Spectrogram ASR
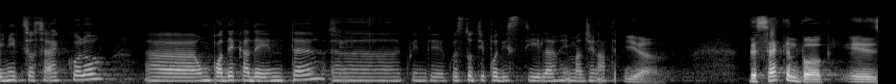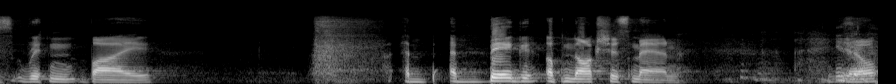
inizio secolo, un po' decadente, quindi questo tipo di stile, immaginate. Yeah. The second book is written by a, a big, obnoxious man. You know?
